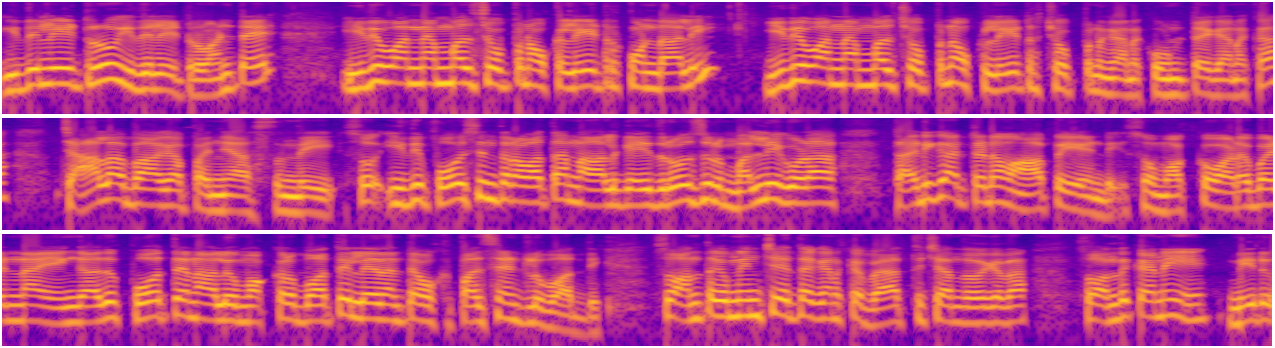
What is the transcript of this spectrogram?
ఇది లీటరు ఇది లీటరు అంటే ఇది వన్ ఎంఎల్ చొప్పున ఒక లీటర్కి ఉండాలి ఇది వన్ ఎంఎల్ చొప్పున ఒక లీటర్ చొప్పున కనుక ఉంటే గనక చాలా బాగా పనిచేస్తుంది. సో ఇది పోసిన తర్వాత నాలుగైదు రోజులు మళ్ళీ కూడా తడి కట్టడం ఆపేయండి. సో మొక్క వడబడినా ఏం కాదు పోతే నాలుగు మొక్కలు పోతే లేదంటే ఒక పర్సెంట్లు పోద్ది. సో అంతకు మించి అయితే కనుక వ్యాప్తి చెందదు కదా. సో అందుకని మీరు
